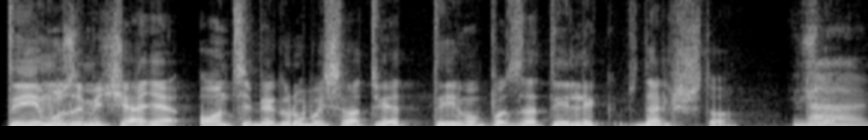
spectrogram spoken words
ты ему замечание, он тебе грубость в ответ, ты ему подзатыльник, дальше что? Да,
